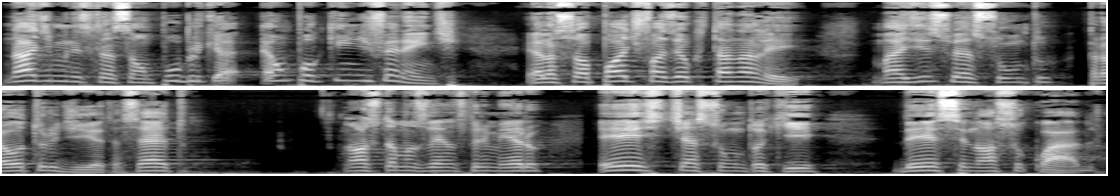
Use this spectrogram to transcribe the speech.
Na administração pública é um pouquinho diferente. Ela só pode fazer o que está na lei. Mas isso é assunto para outro dia, tá certo? Nós estamos vendo primeiro este assunto aqui desse nosso quadro.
